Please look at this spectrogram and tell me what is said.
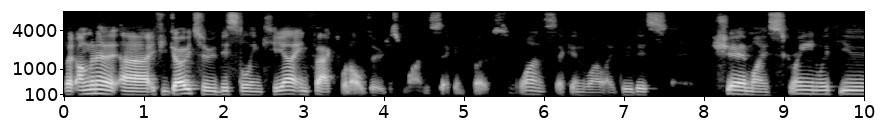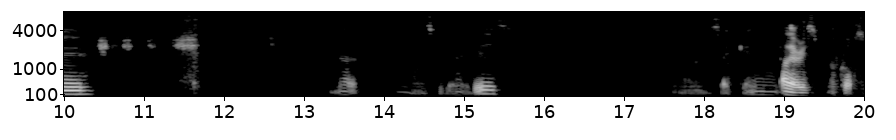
But I'm gonna, uh, if you go to this link here, in fact, what I'll do, just one second, folks, one second while I do this, share my screen with you. No, let's figure how to do this. One second. Oh, there it is, of course.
